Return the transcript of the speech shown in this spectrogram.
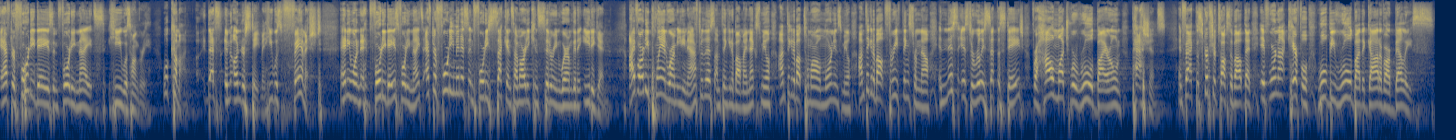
after 40 days and 40 nights, he was hungry. Well, come on. That's an understatement. He was famished. Anyone had 40 days, 40 nights? After 40 minutes and 40 seconds, I'm already considering where I'm going to eat again. I've already planned where I'm eating after this. I'm thinking about my next meal. I'm thinking about tomorrow morning's meal. I'm thinking about three things from now. And this is to really set the stage for how much we're ruled by our own passions. In fact, the scripture talks about that if we're not careful, we'll be ruled by the God of our bellies,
